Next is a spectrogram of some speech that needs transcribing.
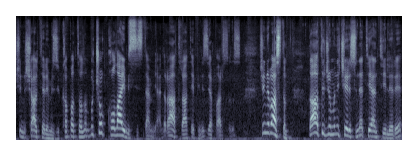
Şimdi şalterimizi kapatalım. Bu çok kolay bir sistem yani. Rahat rahat hepiniz yaparsınız. Şimdi bastım. Dağıtıcımın içerisine TNT'leri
